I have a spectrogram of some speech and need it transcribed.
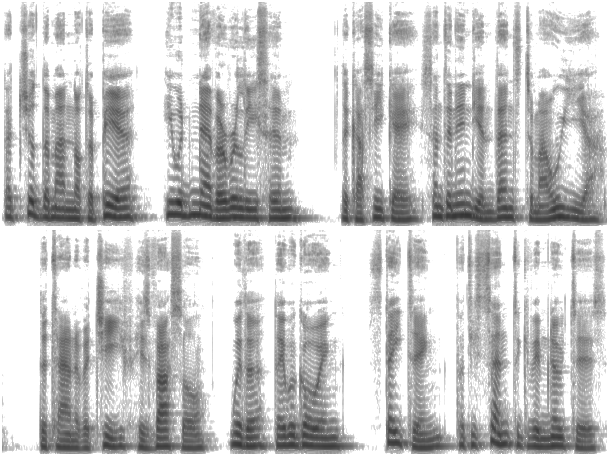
that should the man not appear, he would never release him. The cacique sent an Indian thence to Maulla, the town of a chief, his vassal, whither they were going, stating that he sent to give him notice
